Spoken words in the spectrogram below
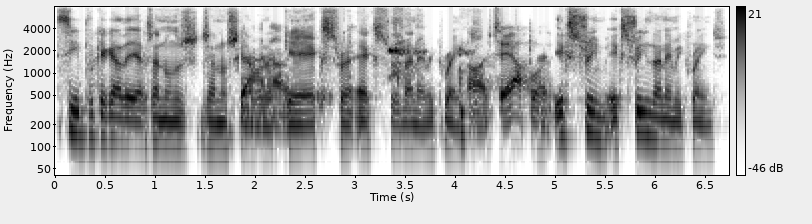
Sim, porque HDR já não, já não chegava, não, não, que é extra, extra Dynamic Range. Ah, isto é Apple. É, extreme, Extreme Dynamic Range.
